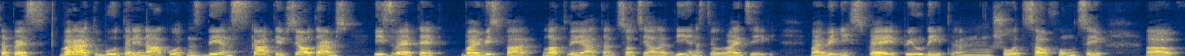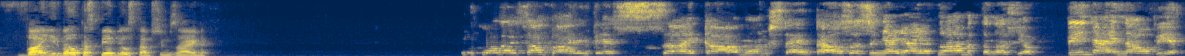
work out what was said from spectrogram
tāpēc varētu būt arī nākotnes dienas kārtības jautājums izvērtēt, vai vispār Latvijā tādi sociālai dienesti vēl vajadzīgi, vai viņi spēja pildīt šo savu funkciju, vai ir vēl kas piebilstams jums, Zaiga? Ko lai sāk bārinties, kā mums ten tālsos, viņai jāiet no amatanos, jo viņai nav vieta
